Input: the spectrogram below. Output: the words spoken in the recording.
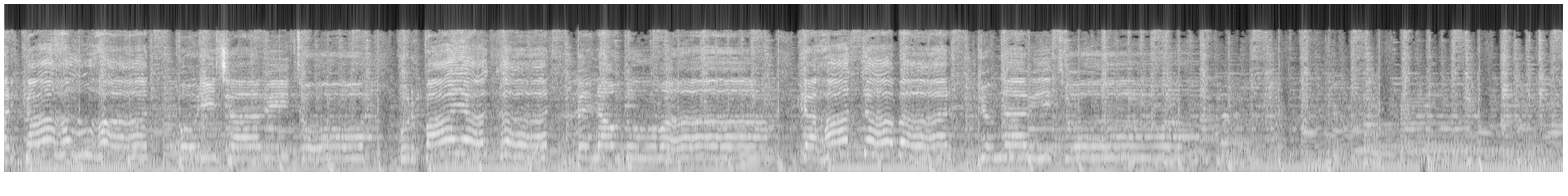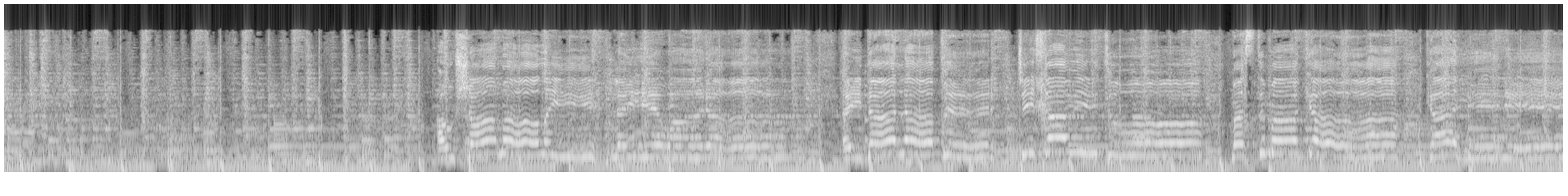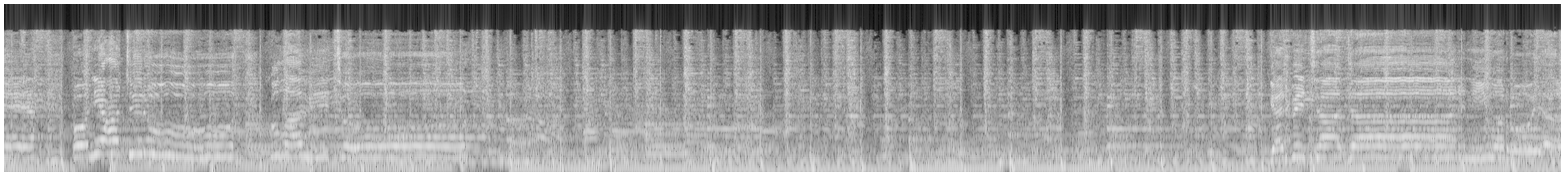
هەرکە هەڵهات خۆری چاوی تۆ گورپایەکات بەناو دڵما کە هاتە بەر گوێم ناوی تۆ ئەو شاماڵی لە ئێوارە ئەیدا لە پر چی خاوی تۆ مەستماکە götürür klavitör گر به تادر نیو رویا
